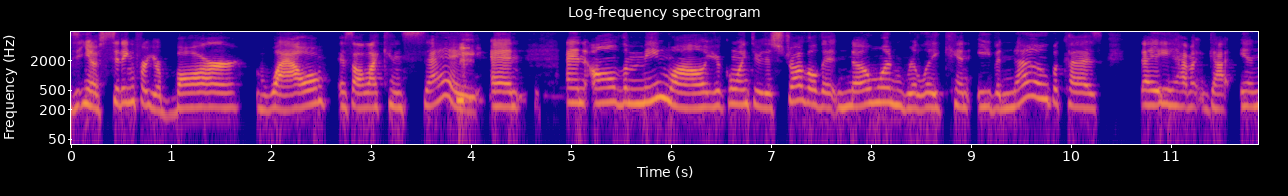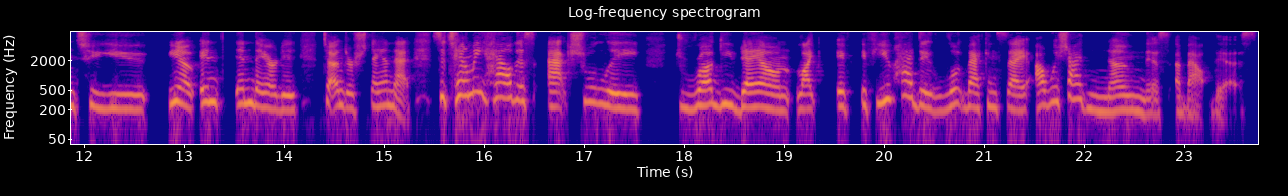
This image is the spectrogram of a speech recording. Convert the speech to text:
you know sitting for your bar wow is all i can say. And and all the meanwhile you're going through the struggle that no one really can even know because they haven't got into you you know in in there to to understand that. So tell me how this actually drug you down. Like if if you had to look back and say i wish i'd known this about this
